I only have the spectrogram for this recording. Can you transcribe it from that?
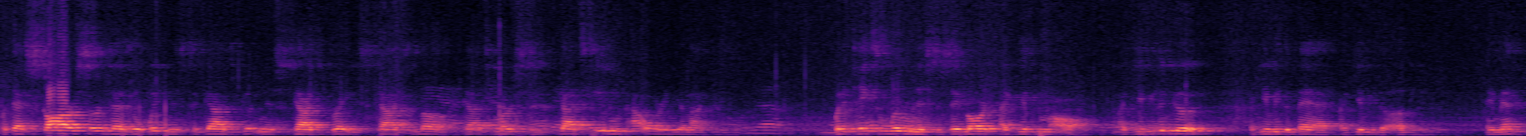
But that scar serves as a witness to God's goodness, God's grace, God's love, God's mercy, God's healing power in your life. But it takes a willingness to say, Lord, I give you my all. I give you the good. I give you the bad. I give you the ugly. Amen?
